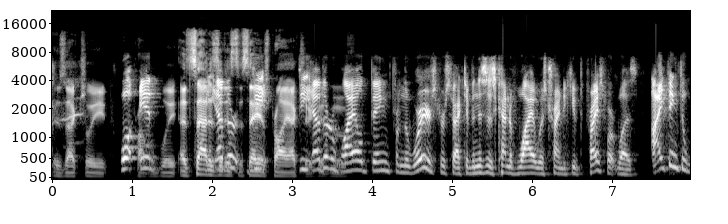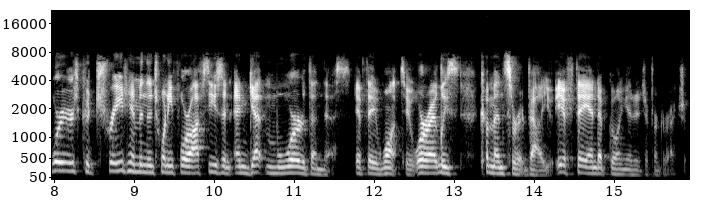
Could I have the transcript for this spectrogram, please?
is actually Well, and probably as sad as the it is other- to say, the- it's probably actually the other wild thing from the Warriors' perspective, and this is kind of why I was trying to keep the price where it was, I think the Warriors could trade him in the 24 offseason and get more than this if they want to, or at least commensurate value if they end up going in a different direction.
